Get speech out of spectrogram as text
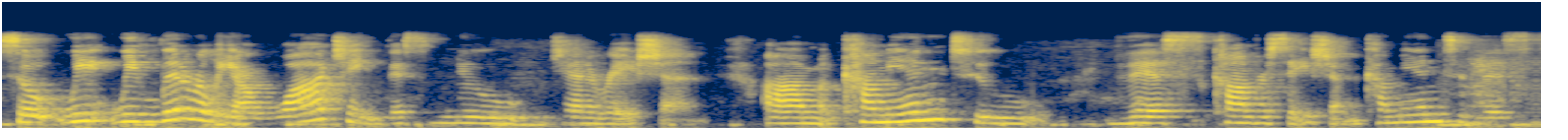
so we, we literally are watching this new generation um, come into this conversation, come into this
